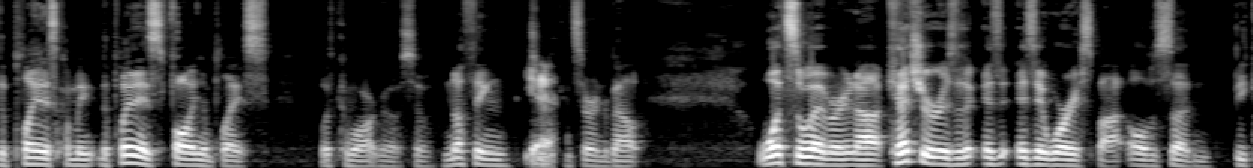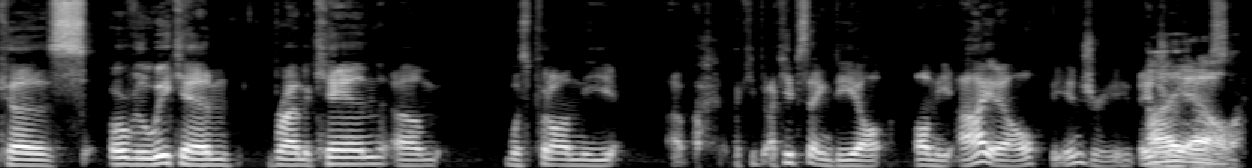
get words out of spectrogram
the plan is coming. The plan is falling in place with Camargo. So nothing to be concerned about whatsoever. And uh, catcher is a, is, is a worry spot all of a sudden because over the weekend, Brian McCann um, was put on the. I keep I keep saying DL on the IL, the injury, injury list IL,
